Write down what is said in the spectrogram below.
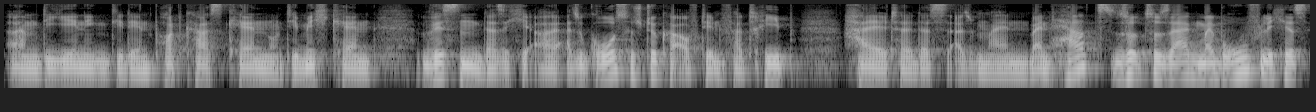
Ähm, diejenigen, die den Podcast kennen und die mich kennen, wissen, dass ich äh, also große Stücke auf den Vertrieb halte, dass also mein, mein Herz sozusagen, mein berufliches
